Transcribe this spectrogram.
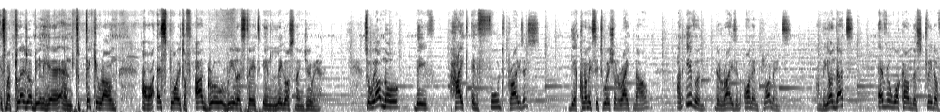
It's my pleasure being here and to take you around our exploit of agro real estate in Lagos, Nigeria. So we all know the hike in food prices, the economic situation right now, and even the rise in unemployment. And beyond that, every worker on the street of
